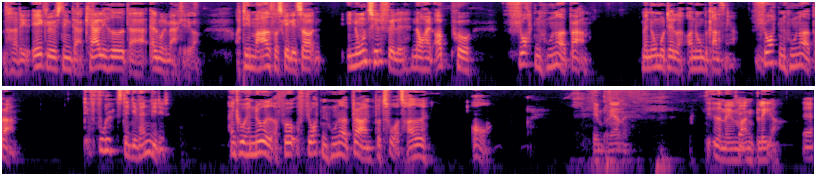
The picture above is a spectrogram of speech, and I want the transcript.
hvad hedder det, ægløsning. Der er kærlighed. Der er alt muligt mærkeligt. Ikke? Og det er meget forskelligt. Så i nogle tilfælde når han op på 1400 børn med nogle modeller og nogle begrænsninger. 1400 børn. Det er fuldstændig vanvittigt. Han kunne have nået at få 1400 børn på 32 år. Det er imponerende. Det æder med mange blæer. Ja.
